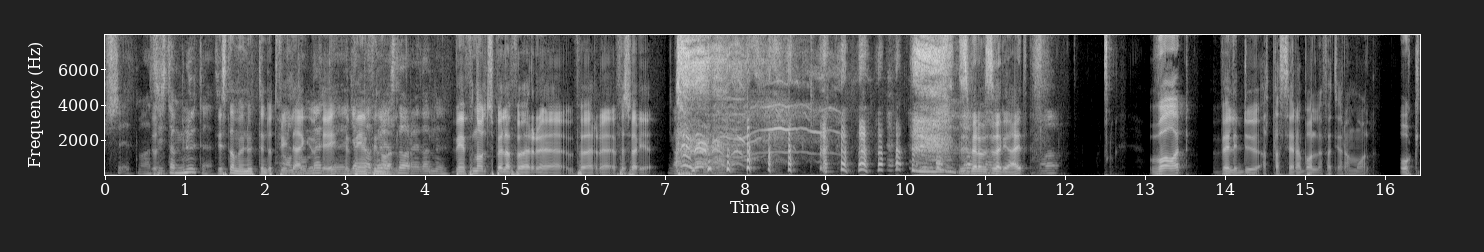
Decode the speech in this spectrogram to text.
Shit man, sista minuten. Sista minuten du har ett friläge, okej? eh? Hjärtat börjar VM-final. slå redan nu. VM-final du spelar för, eh, för, eh, för Sverige. Ja. Du spelar för Sverige, right? Ja. Vad väljer du att placera bollen för att göra mål? Och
